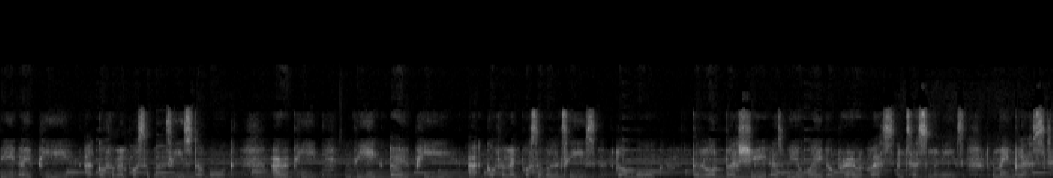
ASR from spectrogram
VOP at governmentpossibilities.org. I repeat, VOP at governmentpossibilities.org. The Lord bless you as we await your prayer requests and testimonies. Remain blessed.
